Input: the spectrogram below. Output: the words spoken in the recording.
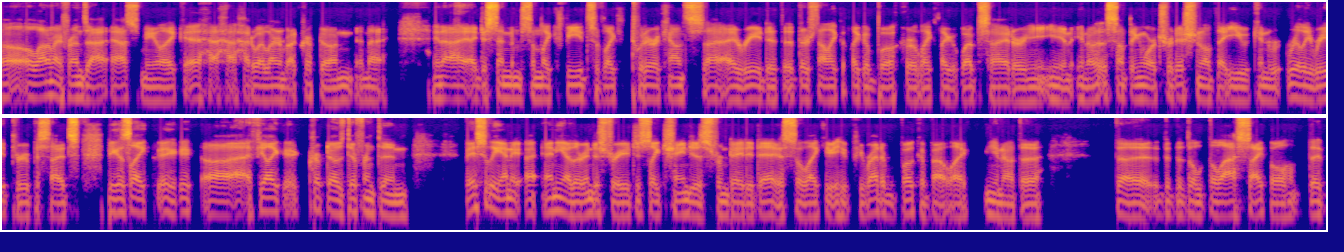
a lot of my friends ask me like, eh, how, do I learn about crypto? And and I and I, I just send them some like feeds of like Twitter accounts I, I read. That There's not like like a book or like like a website or you know, you know something more traditional that you can really read through. Besides, because like uh, I feel like crypto is different than basically any uh, any other industry. It just like changes from day to day. So like if you write a book about like you know the the the the, the last cycle, the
